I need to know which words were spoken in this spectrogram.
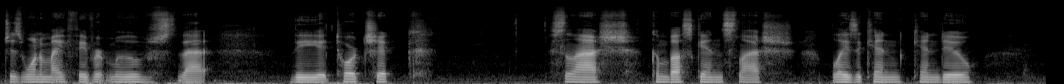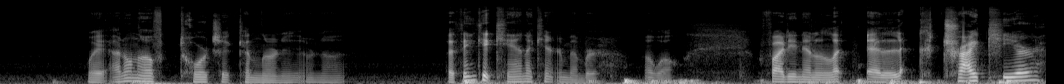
which is one of my favorite moves that the Torchic slash Combusken slash Blaziken can do. Wait, I don't know if Torchic can learn it or not. I think it can, I can't remember. Oh well. fighting an ele Electrike here.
